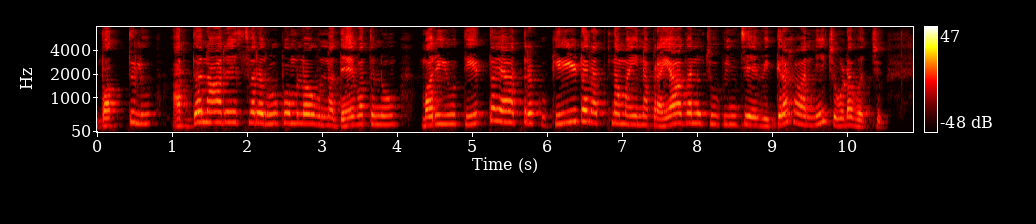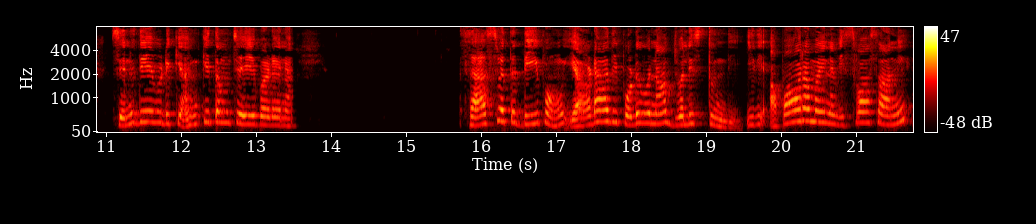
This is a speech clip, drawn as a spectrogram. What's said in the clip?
భక్తులు అర్ధనారేశ్వర రూపంలో ఉన్న దేవతను మరియు తీర్థయాత్రకు కిరీటరత్నమైన ప్రయాగను చూపించే విగ్రహాన్ని చూడవచ్చు. శనిదేవుడికి అంకితం చేయబడిన శాశ్వత దీపం ఏడాది పొడవునా జ్వలిస్తుంది. ఇది అపారమైన విశ్వాసాన్ని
